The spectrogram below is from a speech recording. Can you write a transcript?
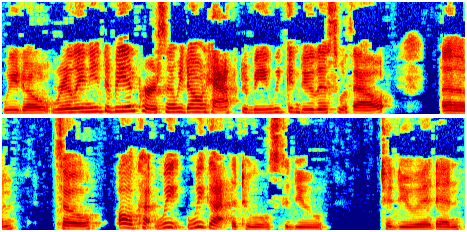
we don't really need to be in person. We don't have to be. We can do this without. Um, so all we we got the tools to do to do it. And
